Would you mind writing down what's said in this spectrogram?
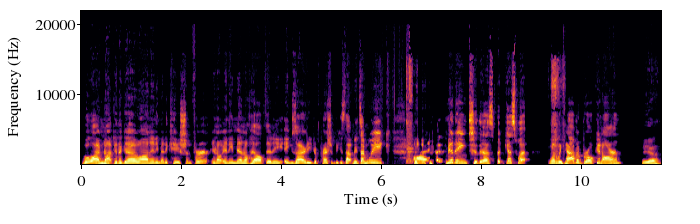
well, I'm not going to go on any medication for, you know, any mental health, any anxiety, depression, because that means I'm weak. I'm admitting to this. But guess what? When we have a broken arm, yeah,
